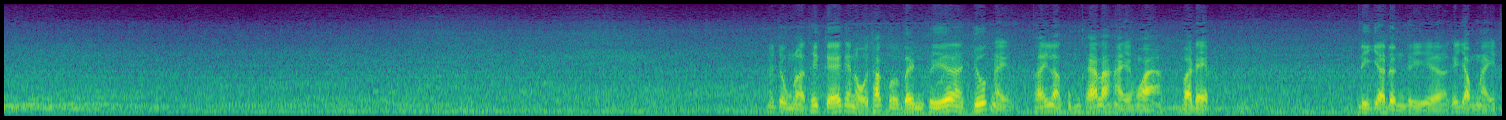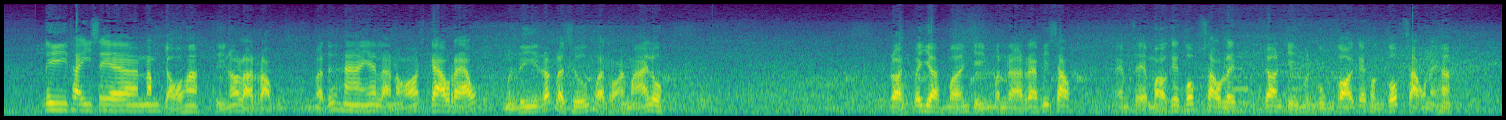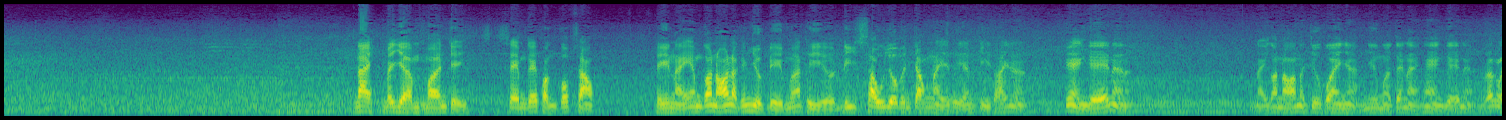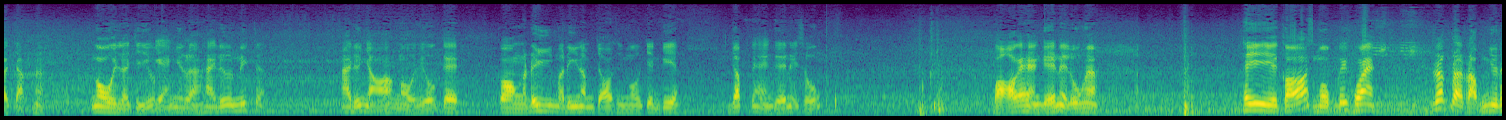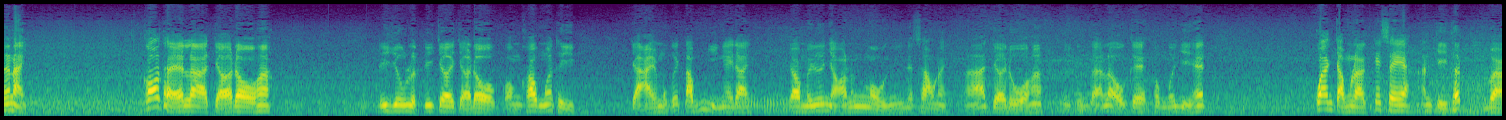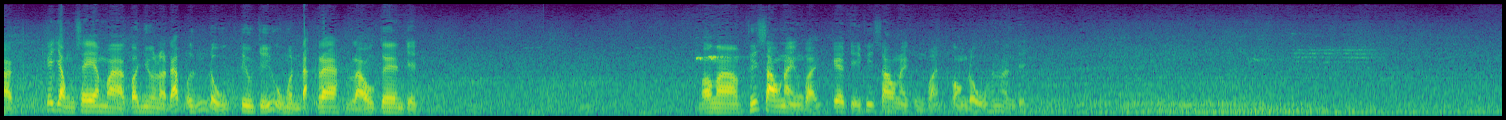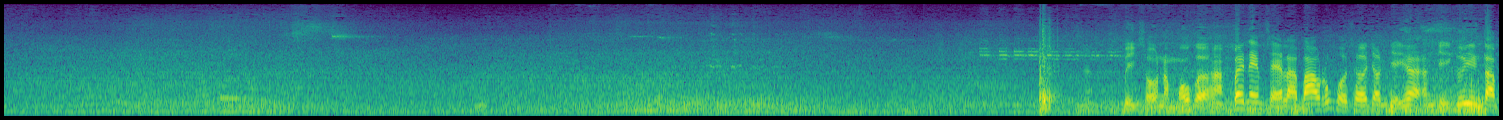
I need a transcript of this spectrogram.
Nói chung là thiết kế cái nội thất bên phía trước này, thấy là cũng khá là hài hòa và đẹp. Đi gia đình thì à, cái dòng này, đi thay xe 5 chỗ ha, thì nó là rộng. Và thứ hai là nó cao ráo, mình đi rất là sướng và thoải mái luôn. Rồi, bây giờ mời anh chị mình à, ra phía sau. Em sẽ mở cái cốp sau lên, cho anh chị mình cùng coi cái phần cốp sau này ha. Đây bây giờ mời anh chị xem cái phần cốp sau thì nãy em có nói là cái nhược điểm á, thì đi sâu vô bên trong này thì anh chị thấy nè cái hàng ghế này nè. Nãy có nói mà chưa quay nha nhưng mà cái này cái hàng ghế này rất là chặt nè. Ngồi là chỉ dạng như là hai đứa nít á hai đứa nhỏ ngồi thì ok. Còn đi mà đi năm chỗ thì ngồi trên kia gấp cái hàng ghế này xuống. Bỏ cái hàng ghế này luôn ha. Thì có một cái khoang rất là rộng như thế này. Có thể là chợ đồ ha. Đi du lịch đi chơi chợ đồ còn không á thì chạy một cái tấm gì ngay đây. Cho mấy đứa nhỏ nó ngồi sau này. À, chơi đùa ha thì cũng khá là ok không có gì hết. Quan trọng là cái xe anh chị thích và cái dòng xe mà coi như là đáp ứng đủ tiêu chí của mình đặt ra là ok anh chị. Còn à, phía sau này cũng vậy keo chỉ phía sau này cũng vậy còn đủ hết anh chị. Biển số 51 rồi ha. Bên em sẽ là bao rút hồ sơ cho anh chị ha. Anh chị cứ yên tâm.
